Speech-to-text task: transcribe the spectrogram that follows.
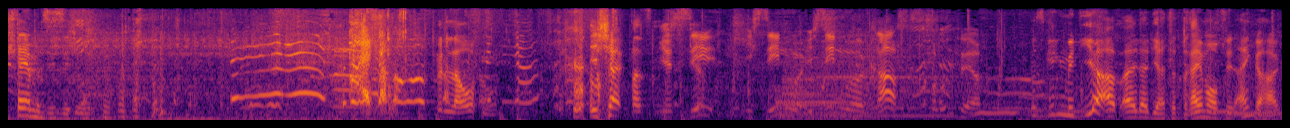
Schämen Sie sich um. Ich bin laufen. Ich hab. Was Ich seh. Ich seh nur. Ich seh nur Gras. Das ist voll unfair. Was ging mit ihr ab, Alter? Die hatte dreimal auf den eingehakt.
